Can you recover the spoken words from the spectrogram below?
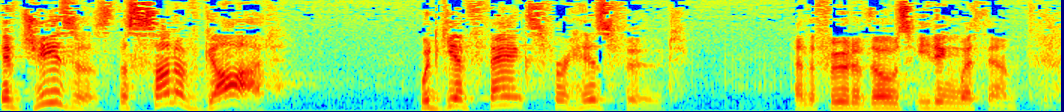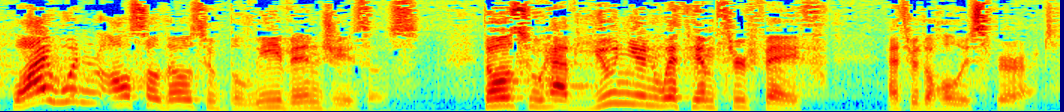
If Jesus, the Son of God, would give thanks for His food, and the food of those eating with him. Why wouldn't also those who believe in Jesus, those who have union with him through faith and through the Holy Spirit?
